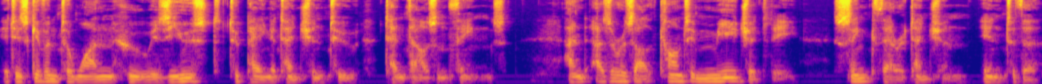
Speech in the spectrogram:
It is given to one who is used to paying attention to 10,000 things and as a result can't immediately sink their attention into the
